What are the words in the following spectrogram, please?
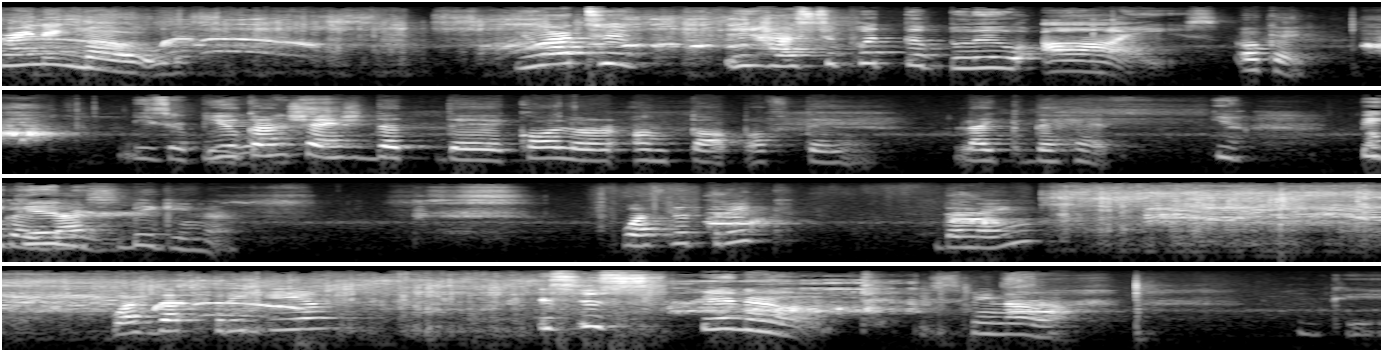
Training mode. You have to. It has to put the blue eyes. Okay. These are blue You can eyes. change the, the color on top of the like the head. Yeah. Beginner. Okay, that's beginner. What's the trick? Name? What's that trick? It's just spin out. Spin around. Okay.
